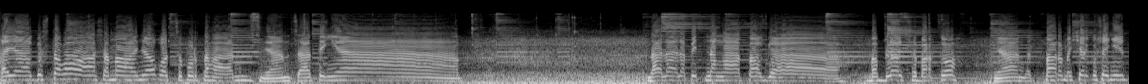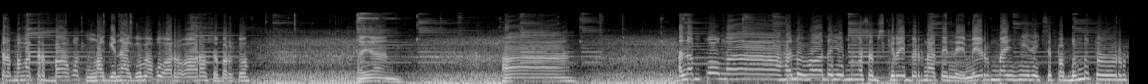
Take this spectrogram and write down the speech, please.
Kaya gusto ko ah, samahan nyo ako at suportahan yan sa ating ah, nalalapit na nga pag uh, bablog sa barko. Yan at para ma-share ko sa inyo yung tra- mga trabaho ko at mga ginagawa ko araw-araw sa barko. Ayan. Ah alam ko nga halo-halo yung mga subscriber natin eh. Merong may hilig sa pagbumotor.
